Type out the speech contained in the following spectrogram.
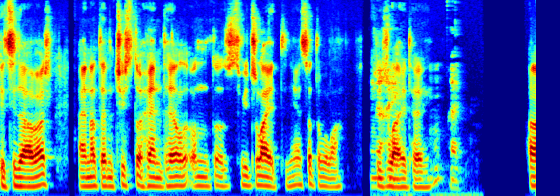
keď si dávaš, aj na ten čisto handheld, on to Switch Lite, nie sa to volá? Switch Hej. Lite, hej. Mhm, hej. A,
